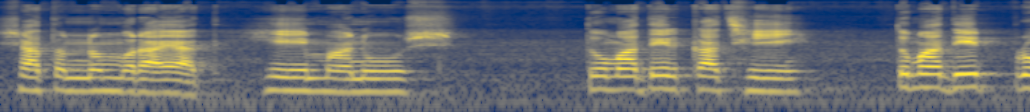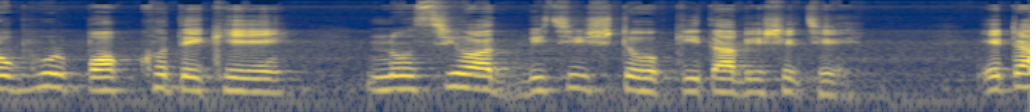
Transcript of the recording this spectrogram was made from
সাতান্ন নম্বর আয়াত, হে মানুষ তোমাদের কাছে, তোমাদের প্রভুর পক্ষ থেকে নসিহত বিশিষ্ট কিতাব এসেছে। এটা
